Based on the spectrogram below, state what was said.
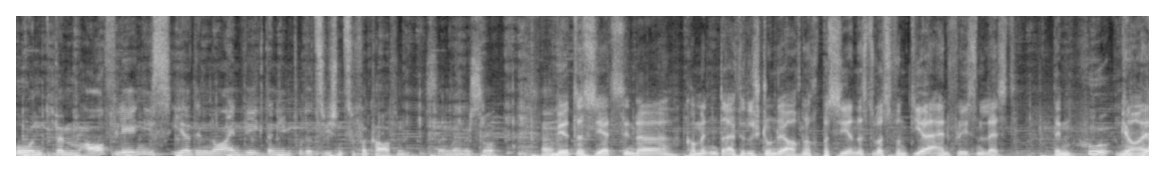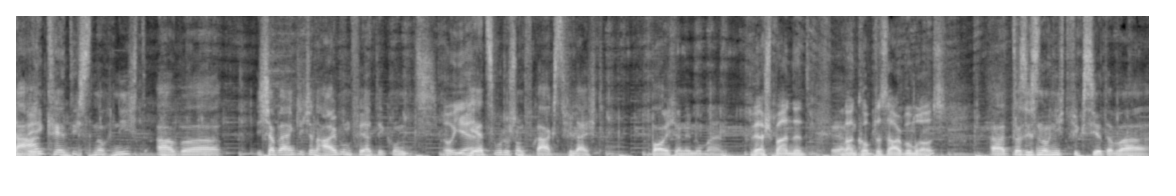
Und beim Auflegen ist eher den neuen Weg dann irgendwo dazwischen zu verkaufen, sagen wir mal so. Ja. wird das jetzt in der kommenden Dreiviertelstunde auch noch passieren, dass du was von dir einfließen lässt? Den Puh, neuen geplant Weg? hätte ich es noch nicht, aber ich habe eigentlich ein Album fertig und Oh yeah. jetzt, wo du schon fragst, vielleicht baue ich eine Nummer ein. Wäre spannend. Ja. Wann kommt das Album raus? Äh, das ist noch nicht fixiert, aber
